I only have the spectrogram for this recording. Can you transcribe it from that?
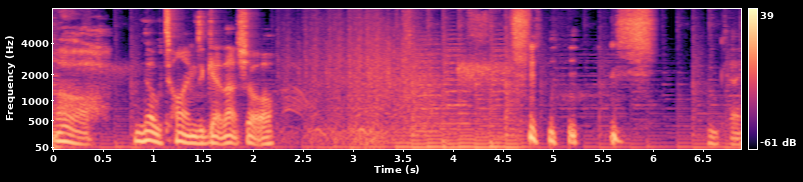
Oh, no time to get that shot off. okay.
